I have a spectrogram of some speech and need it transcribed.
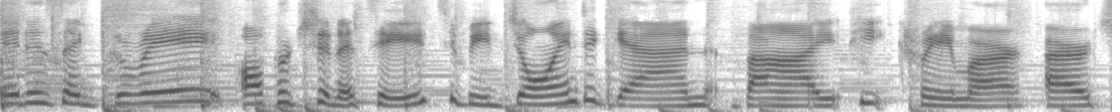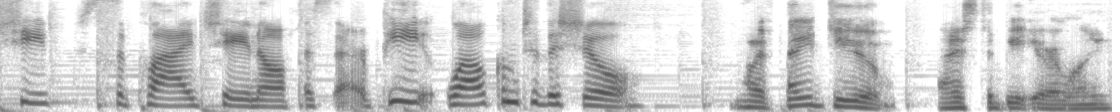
It is a great opportunity to be joined again by Pete Kraemer, our Chief Supply Chain Officer. Pete, welcome to the show. Well, thank you. Nice to be here, Lane.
